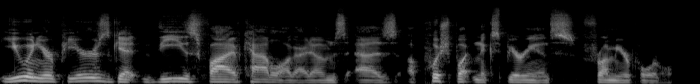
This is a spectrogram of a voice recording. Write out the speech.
you and your peers get these five catalog items as a push button experience from your portal.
